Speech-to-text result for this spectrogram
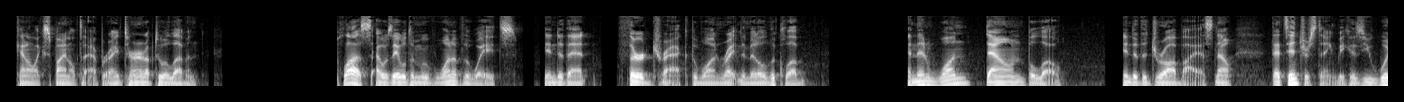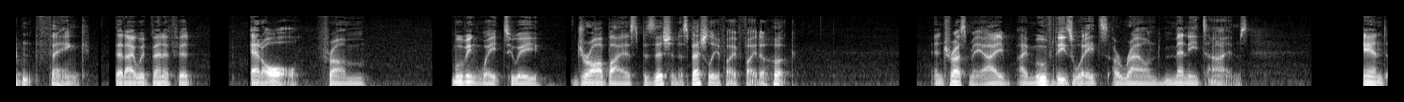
Kind of like Spinal Tap, right? Turn it up to 11. Plus, I was able to move one of the weights into that third track, the one right in the middle of the club, and then one down below into the draw bias. Now, that's interesting because you wouldn't think that I would benefit at all from moving weight to a draw biased position, especially if I fight a hook. And trust me, I, I moved these weights around many times. And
